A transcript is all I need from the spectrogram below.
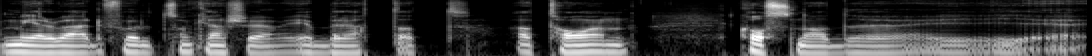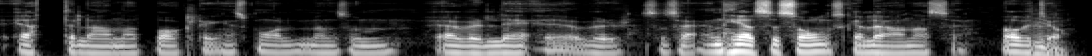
mer värdefullt som kanske är berett att, att ta en kostnad eh, i ett eller annat baklängesmål men som över, över så att säga, en hel säsong ska löna sig. Vad vet Mm. jag.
